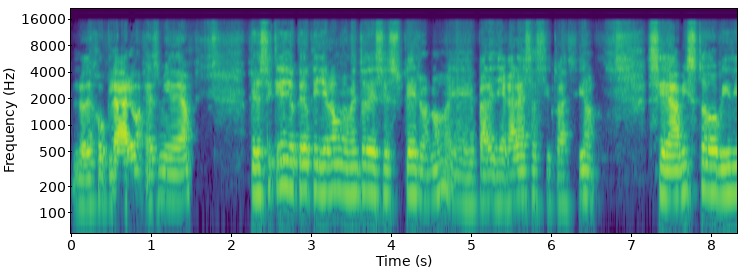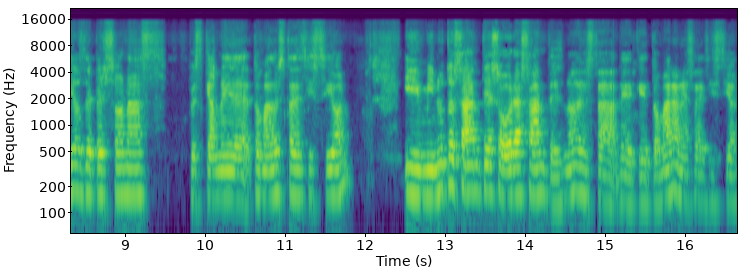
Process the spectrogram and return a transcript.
lo dejo claro, es mi idea. Pero sí que yo creo que llega un momento de desespero, ¿no? Eh, para llegar a esa situación. Se ha visto vídeos de personas pues, que han eh, tomado esta decisión y minutos antes o horas antes ¿no? de, esta, de que tomaran esa decisión.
